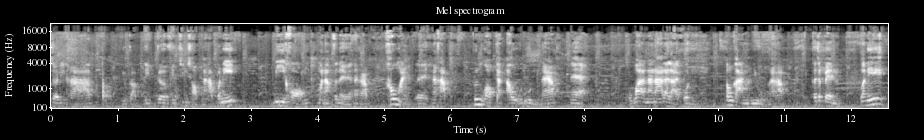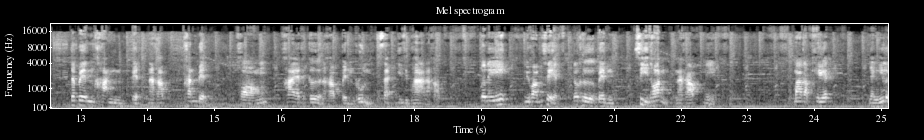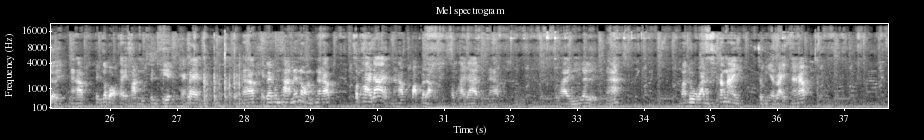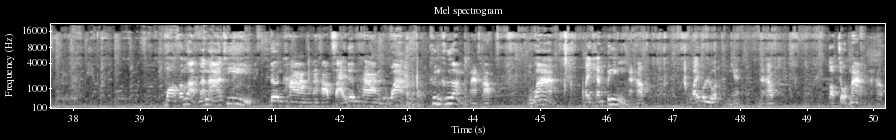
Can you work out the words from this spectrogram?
สวัสดีครับ อยู่กับ Licker Fishing Shop นะครับ วันนี้มีของมานำเสนอนะครับ เข้าใหม่เลยนะครับ เพิ่งออกจากเตาอุ่นๆนะครับเนี่ยผมว่าน้าๆหลาย ๆ คนต้องการมันอยู่นะครับ ก็จะเป็นวันนี้จะเป็นคันเบ็ดนะครับ คันเบ็ดของค่าย a อ t เกอร์นะครับ เป็นรุ่น Z25 นะครับ ตัวนี้มีความพิเศษก็คือเป็น 4 ท่อนนะครับนี่ มากับเคสอย่างนี้เลยนะครับ เป็นกระบอกใส่คันเป็นเคสแข็งแรงนะครับแข็งแรงทนทานแน่นอนนะครับ สะพายได้นะครับ ปรับระดับสะพายได้นะครับสะพายนี้ได้เลยนะ มาดูกันข้างในจะมีอะไรนะครับ เหมาะสำหรับน้าๆที่เดินทางนะครับ สายเดินทางหรือว่าขึ้นเครื่องนะครับ หรือว่าไปแคมปิ้งนะครับ ไว้บนรถอย่างเงี้ยนะครับ ตอบโจทย์มากนะครับ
